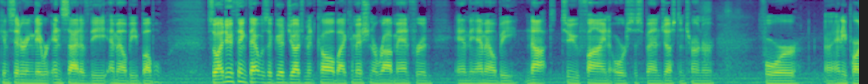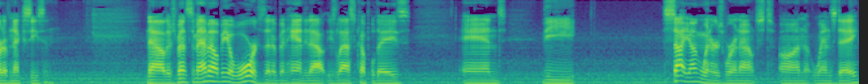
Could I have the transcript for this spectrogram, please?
considering they were inside of the MLB bubble. So I do think that was a good judgment call by Commissioner Rob Manfred and the MLB not to fine or suspend Justin Turner for uh, any part of next season. Now, there's been some MLB awards that have been handed out these last couple days, and the Cy Young winners were announced on Wednesday.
